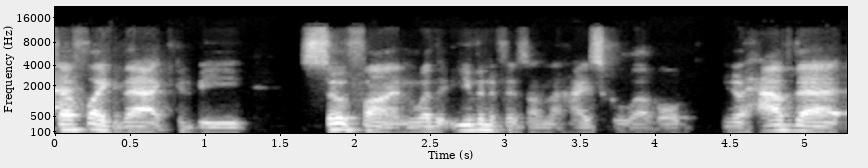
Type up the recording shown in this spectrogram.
stuff like that could be so fun, whether even if it's on the high school level. You know, have that.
